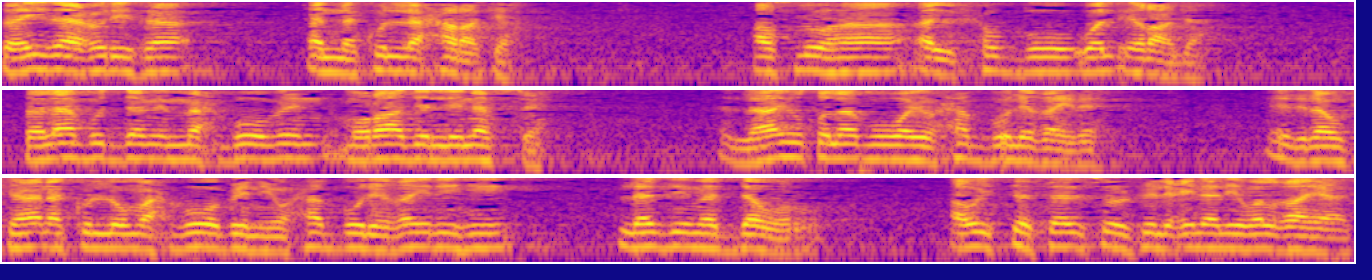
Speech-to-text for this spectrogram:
فإذا عرف أن كل حركة أصلها الحب والإرادة فلا بد من محبوب مراد لنفسه لا يطلب ويحب لغيره. إذ لو كان كل محبوب يحب لغيره لزم الدور أو التسلسل في العلل والغايات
